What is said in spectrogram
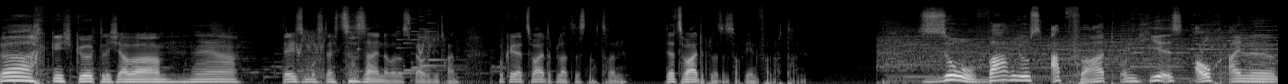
Ach, nicht glücklich, aber naja. Daisy muss letzter sein, aber das glaube ich hier dran. Okay, der zweite Platz ist noch drin. Der zweite Platz ist auf jeden Fall noch drin. So, Varios Abfahrt. Und hier ist auch eine,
